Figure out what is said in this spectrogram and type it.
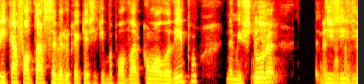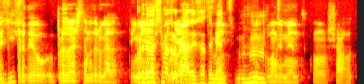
fica a faltar saber o que é que esta equipa pode dar com o Oladipo na mistura. Deixa, deixa diz, diz, perdeu, perdeu esta madrugada. Tinha, perdeu esta madrugada, exatamente. Sim, uhum. prolongamento com Charlotte.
